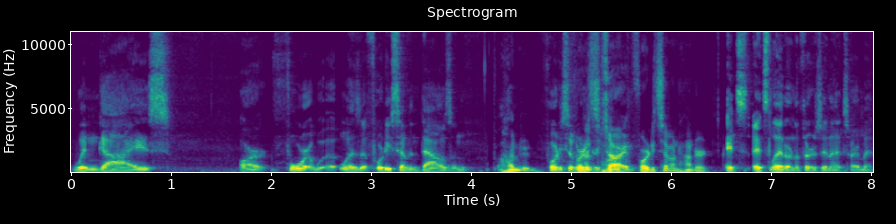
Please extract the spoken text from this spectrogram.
when guys are four, was it 47,000? 100. 4,700, sorry. 4,700. It's it's late on a Thursday night, sorry, man.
